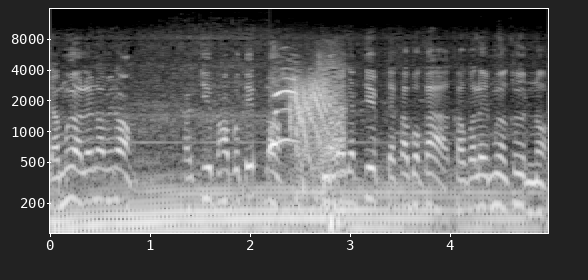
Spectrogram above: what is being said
จะเมื่อแล้วเนาะพี่น้องเขาจีบเขาบติดเนาะคือว่าจะจีบแต่เขาบ่กล้าเขาก็เลยเมื่อขึ้นเนาะ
